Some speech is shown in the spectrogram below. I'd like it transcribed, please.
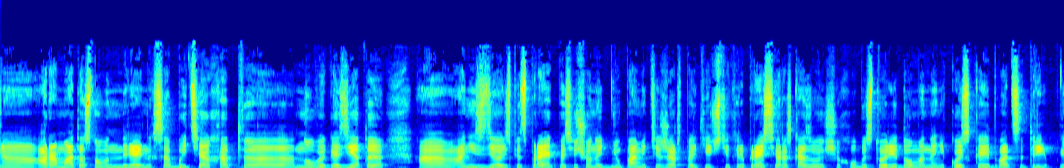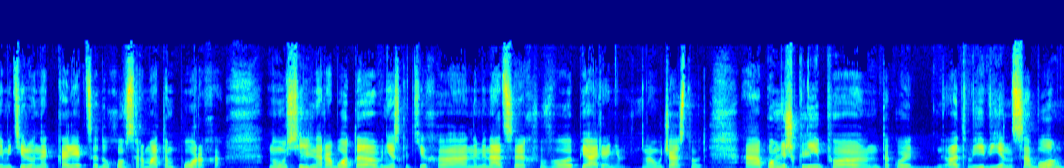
аромат, основанный на реальных событиях от новой газеты. Они сделали спецпроект, посвященный Дню памяти жертв политических репрессий, рассказывающих об истории дома на Никольской 23. Лимитированная коллекция духов с ароматом пороха. Ну, сильная работа, в нескольких а, номинациях в пиаре они а, участвуют. А, помнишь клип такой от Вивьен Сабо,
